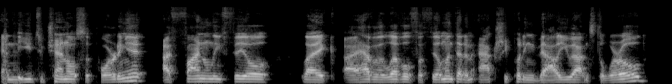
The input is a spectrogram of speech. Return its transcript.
and the YouTube channel supporting it, I finally feel like I have a level of fulfillment that I'm actually putting value out into the world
